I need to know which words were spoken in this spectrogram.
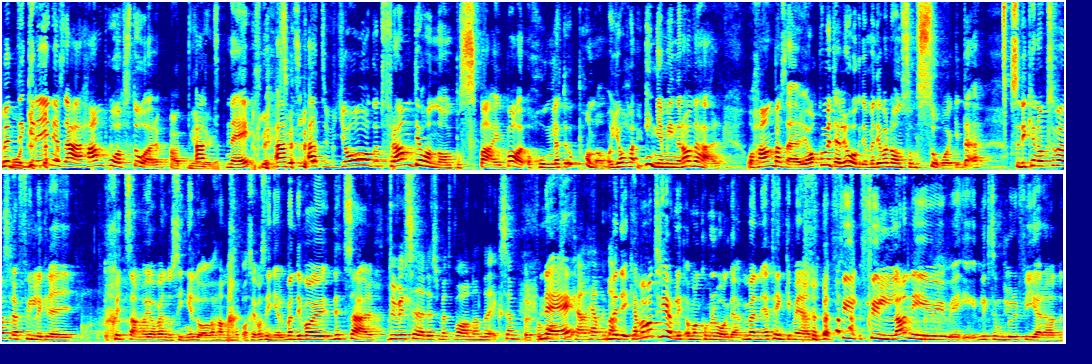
men Mårten. grejen är så här. Han påstår Att ni har legat. nej, att, att jag har gått fram till honom på Spybar och hånglat upp honom och jag har inga minnen av det här. Och han bara så här, jag kommer inte heller ihåg det men det var någon som såg det. Så det kan också vara sådär fyllegrej. Skitsamma, jag var ändå singel då, han hoppas jag var singel. Men det var ju lite så här. Du vill säga det som ett varnande exempel på vad Nej, som kan hända? men det kan väl vara trevligt om man kommer ihåg det. Men jag tänker mer att fyll, fyllan är ju liksom glorifierad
